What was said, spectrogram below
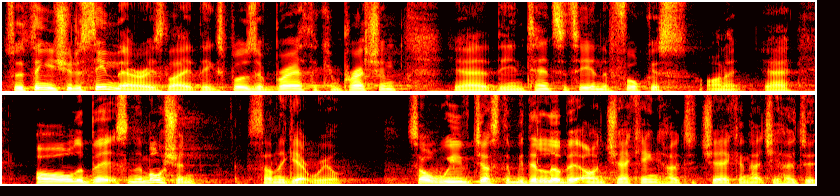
So the thing you should have seen there is like the explosive breath, the compression, yeah, the intensity and the focus on it. Yeah, all the bits and the motion suddenly get real. So we've just we did a little bit on checking how to check and actually how to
